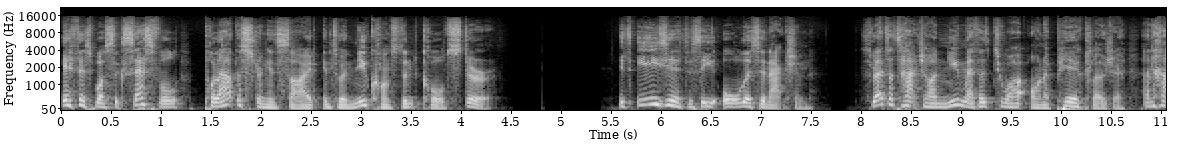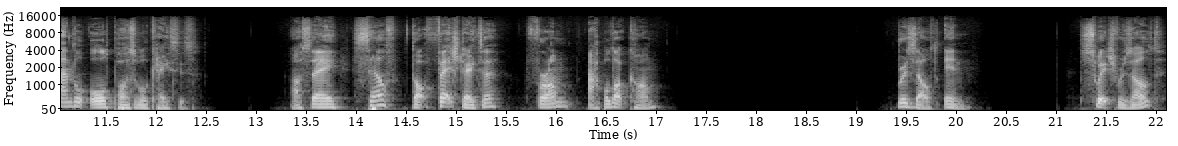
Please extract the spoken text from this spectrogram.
if this was successful, pull out the string inside into a new constant called stir. It's easier to see all this in action, so let's attach our new method to our onAppear closure and handle all possible cases. I'll say self.fetchData from apple.com result in. Switch result.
